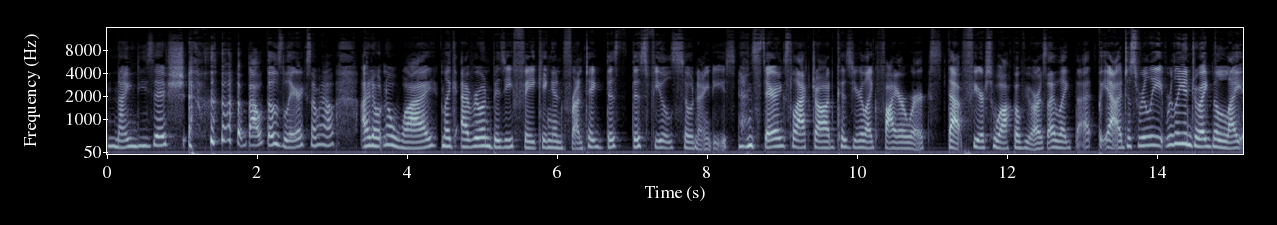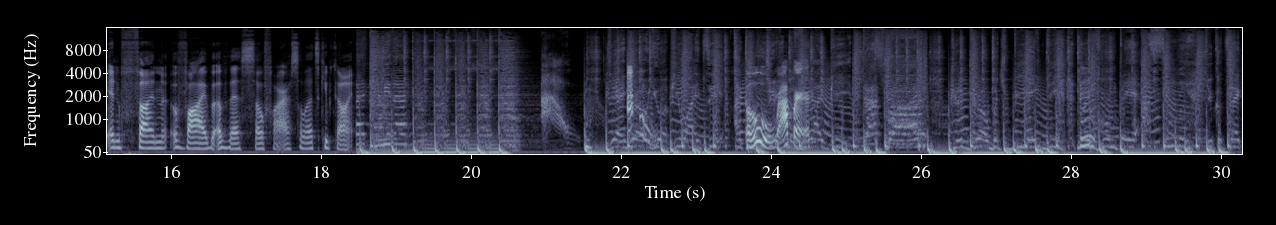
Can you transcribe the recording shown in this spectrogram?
90s ish about those lyrics somehow. I don't know why. Like everyone busy faking and fronting. This this feels so 90s. And staring slack jawed because you're like fireworks. That fierce walk of yours. I like that. But yeah, just really, really enjoying the light and fun vibe of this so far. So let's keep going. Oh, rapper.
